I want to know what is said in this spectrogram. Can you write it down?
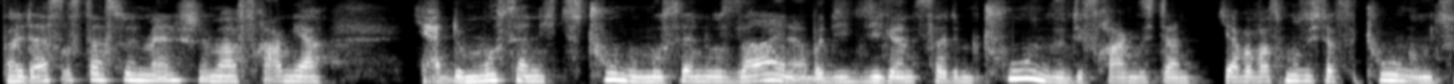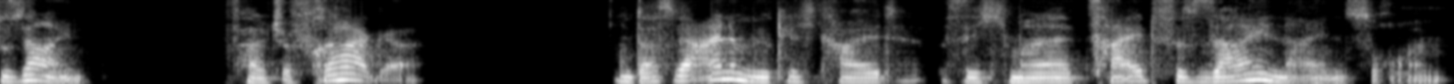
Weil das ist das, wenn Menschen immer fragen, ja, ja, du musst ja nichts tun, du musst ja nur sein, aber die, die die ganze Zeit im Tun sind, die fragen sich dann, ja, aber was muss ich dafür tun, um zu sein? Falsche Frage. Und das wäre eine Möglichkeit, sich mal Zeit für Sein einzuräumen.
